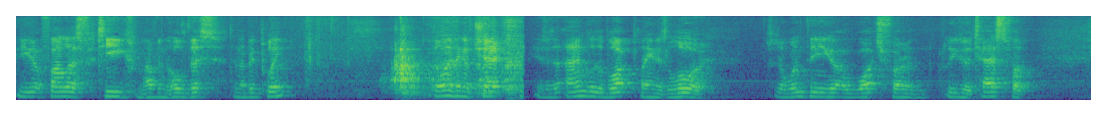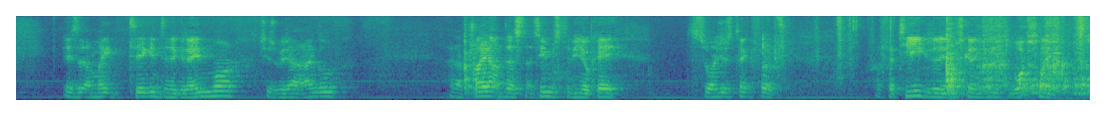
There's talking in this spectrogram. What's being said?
you get far less fatigue from having to hold this than a big plane. The only thing I've checked is the angle of the block plane is lower. So the one thing you got to watch for and really do a test for is that I might dig into the ground more, just with that angle. And I've tried it on this and it seems to be okay. So I just think for for fatigue really I'm just going to use the block plane.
